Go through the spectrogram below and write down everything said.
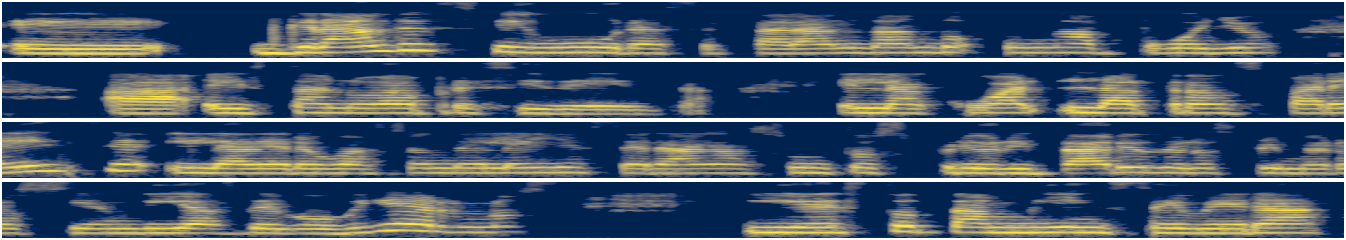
eh, grandes figuras estarán dando un apoyo a esta nueva presidenta, en la cual la transparencia y la derogación de leyes serán asuntos prioritarios de los primeros 100 días de gobiernos y esto también se verá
